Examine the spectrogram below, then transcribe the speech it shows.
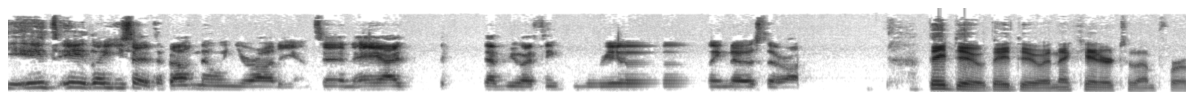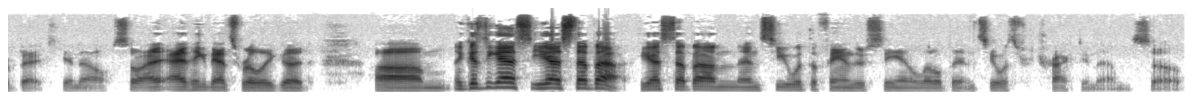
it, it. Like you said, it's about knowing your audience, and AIW I think really knows their audience. They do, they do, and they cater to them for a bit, you know. So I, I think that's really good um, because you guys you got to step out, you got to step out and, and see what the fans are seeing a little bit and see what's attracting them. So,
